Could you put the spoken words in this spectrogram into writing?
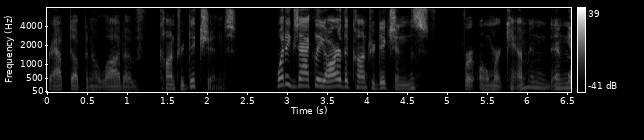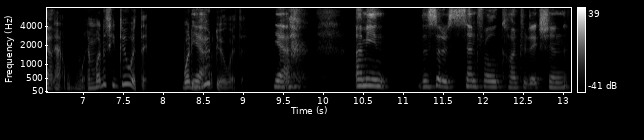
wrapped up in a lot of contradictions. What exactly are the contradictions for Omer Kem, and and yeah. and what does he do with it? What do yeah. you do with it? Yeah, I mean, the sort of central contradiction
